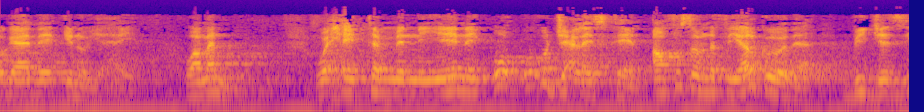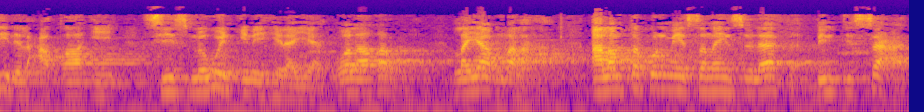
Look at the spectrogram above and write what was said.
ogaadeen inuu yahay. Waman waxay tamaniyeenay u jeclaysteen anfusahum nafyaalkooda bijaziili alcaطaa'i siisma weyn inay helayaan walaa qarba la yaab ma laha. Alam takun maysanayn sulaafa binti sacad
